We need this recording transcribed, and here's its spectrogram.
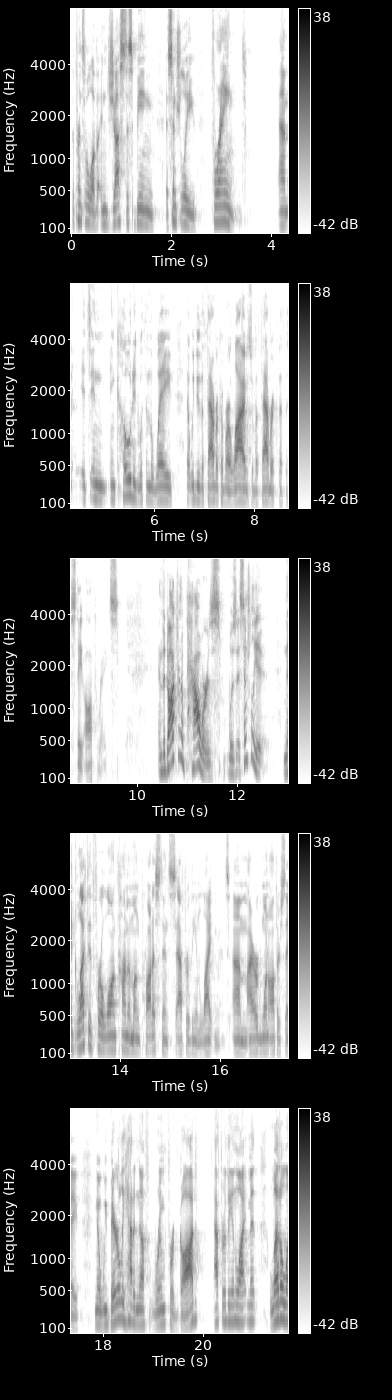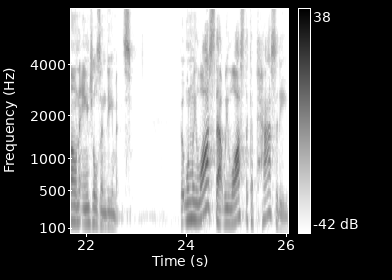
the principle of injustice being essentially framed Um, it's in, encoded within the way that we do the fabric of our lives or the fabric that the state operates. And the doctrine of powers was essentially neglected for a long time among Protestants after the Enlightenment. Um, I heard one author say, you know, we barely had enough room for God after the Enlightenment, let alone angels and demons. But when we lost that, we lost the capacity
